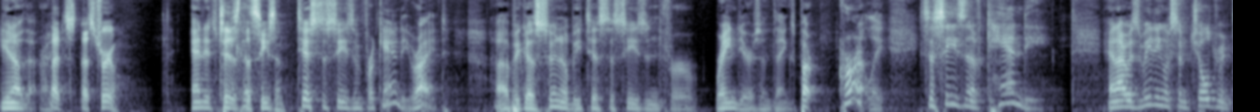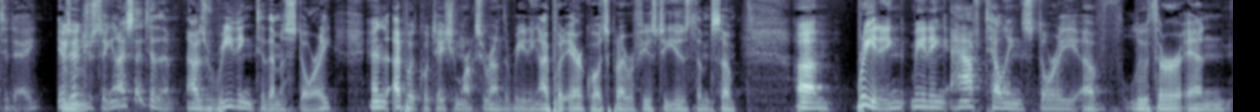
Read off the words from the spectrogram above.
You know that, right? That's that's true. and it's Tis the season. tis the season for candy, right? Uh, because soon it'll be tis the season for reindeers and things. But currently, it's a season of candy. And I was meeting with some children today. It was interesting. And I said to them, I was reading to them a story. And I put quotation marks around the reading. I put air quotes, but I refuse to use them. So, um, reading, meaning half telling story of Luther and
